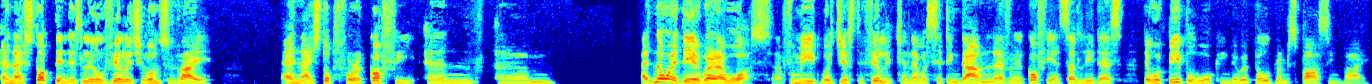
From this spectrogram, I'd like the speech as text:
And I stopped in this little village, Roncesvalles and I stopped for a coffee and um, I had no idea where I was. For me, it was just a village, and I was sitting down and having a coffee, and suddenly there's there were people walking, there were pilgrims passing by,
